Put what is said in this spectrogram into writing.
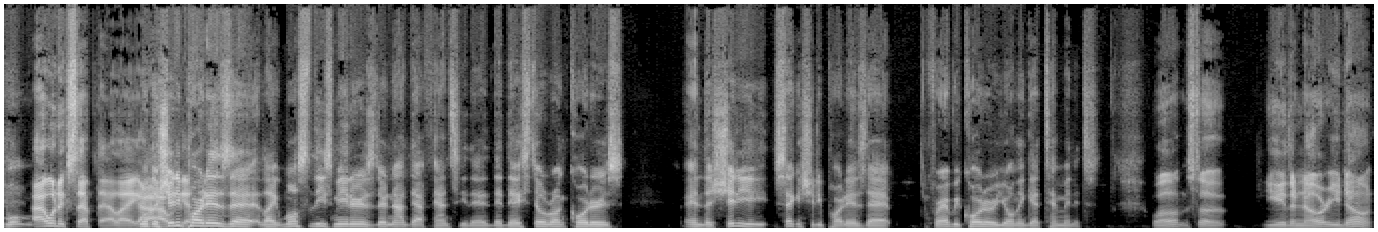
well, I would accept that. Like, well, I- the I shitty part that. is that like most of these meters, they're not that fancy. They, they they still run quarters, and the shitty second shitty part is that for every quarter you only get ten minutes. well, so you either know or you don't,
